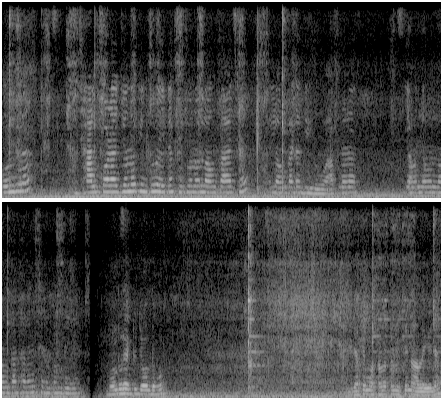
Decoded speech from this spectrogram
বন্ধুরা, ঝাল করার জন্য কিন্তু এটা কুচনো লঙ্কা আছে, এই লঙ্কাটা দিয়ে দেবো। আপনারা যেমন যেমন লঙ্কা খাবেন, সেরকম দেবেন। বন্ধুরা, একটু জল দেবো। যাতে মশলাটা নিচে না লেগে যায়।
